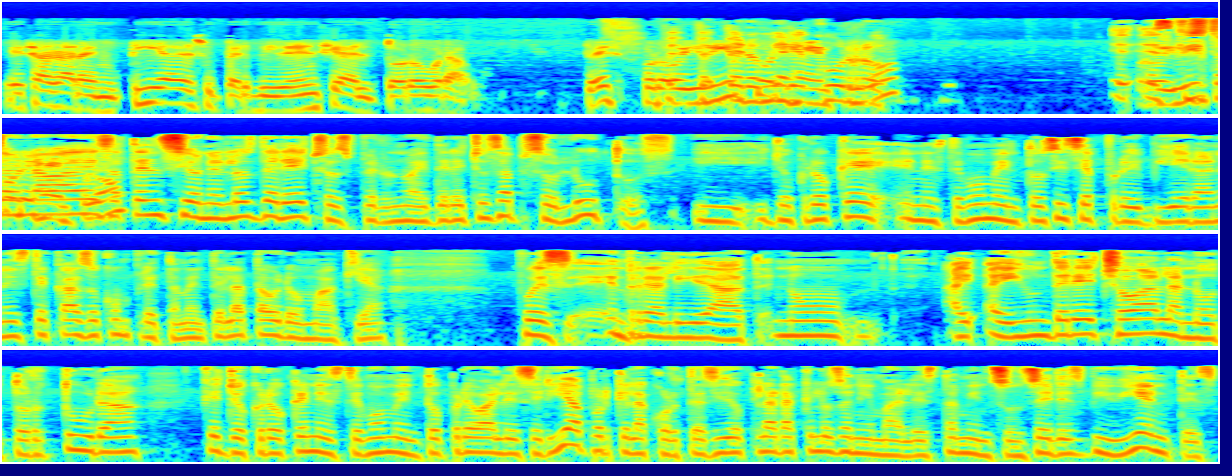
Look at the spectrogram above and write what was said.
esa garantía de supervivencia del toro bravo. Entonces, prohibir, pero por mire, ejemplo, Curro, Es que usted hablaba de esa tensión en los derechos, pero no hay derechos absolutos. Y, y yo creo que en este momento, si se prohibiera en este caso completamente la tauromaquia, pues en realidad no hay, hay un derecho a la no tortura que yo creo que en este momento prevalecería, porque la Corte ha sido clara que los animales también son seres vivientes.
